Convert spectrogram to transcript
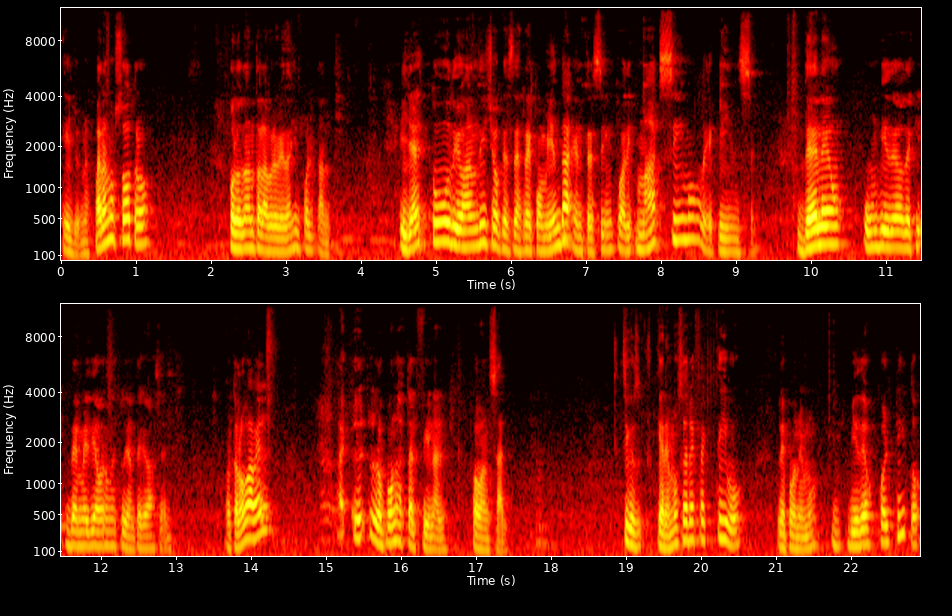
ellos, no es para nosotros. Por lo tanto, la brevedad es importante. Y ya estudios han dicho que se recomienda entre 5 a 10, máximo de 15. Dele un, video de, media hora a un estudiante que va a hacer. Pues te lo va a ver, lo pone hasta el final para avanzar. Si queremos ser efectivos, le ponemos videos cortitos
